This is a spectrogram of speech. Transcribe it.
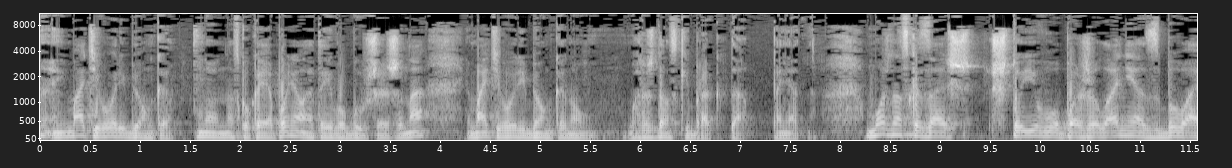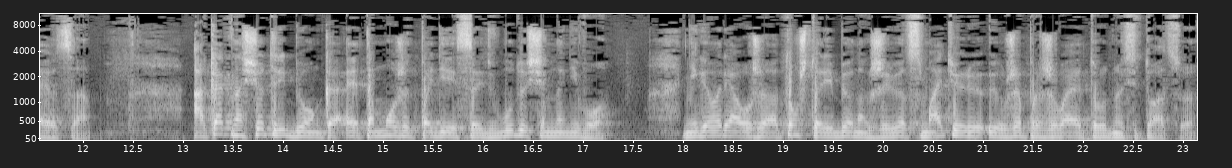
и мать его ребенка. Ну, насколько я понял, это его бывшая жена и мать его ребенка, ну, гражданский брак, да понятно. Можно сказать, что его пожелания сбываются. А как насчет ребенка это может подействовать в будущем на него? Не говоря уже о том, что ребенок живет с матерью и уже проживает трудную ситуацию.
